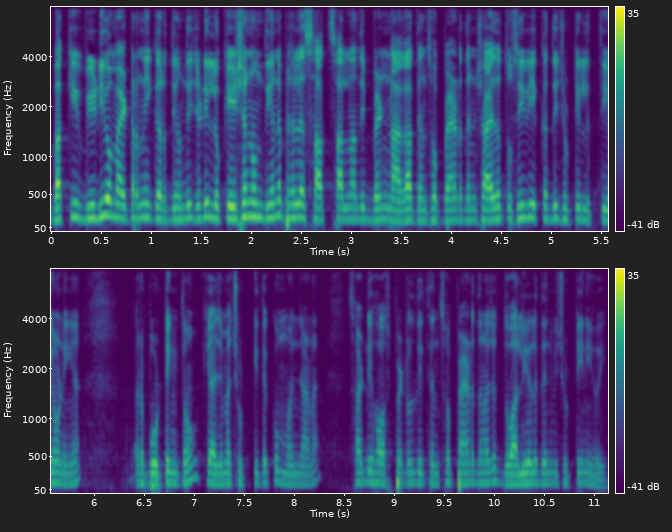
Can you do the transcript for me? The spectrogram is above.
ਬਾਕੀ ਵੀਡੀਓ ਮੈਟਰ ਨਹੀਂ ਕਰਦੀ ਹੁੰਦੀ, ਜਿਹੜੀ ਲੋਕੇਸ਼ਨ ਹੁੰਦੀ ਹੈ ਨਾ ਪਿਛਲੇ 7 ਸਾਲਾਂ ਦੀ ਬਿੰਡ ਨਾਗਾ 365 ਦਿਨ, ਸ਼ਾਇਦ ਤੁਸੀਂ ਵੀ ਇੱਕ ਅੱਧੀ ਛੁੱਟੀ ਲਿੱਤੀ ਹੋਣੀ ਹੈ ਰਿਪੋਰਟਿੰਗ ਤੋਂ ਕਿ ਅੱਜ ਮੈਂ ਛੁੱਟੀ ਤੇ ਘੁੰਮਣ ਜਾਣਾ ਸਾਡੀ ਹਸਪੀਟਲ ਦੀ 365 ਦਿਨਾਂ 'ਚ ਦੀਵਾਲੀ ਵਾਲੇ ਦਿਨ ਵੀ ਛੁੱਟੀ ਨਹੀਂ ਹੋਈ।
